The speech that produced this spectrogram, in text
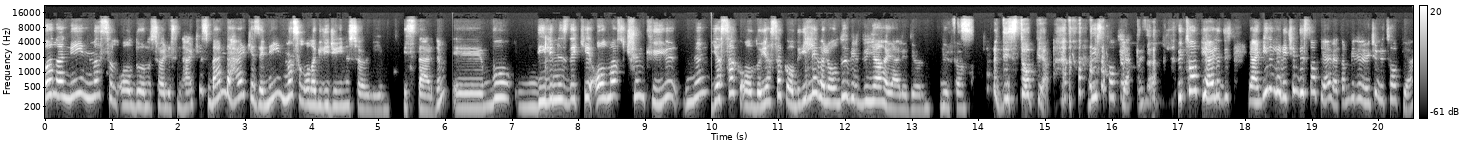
Bana neyin nasıl olduğunu söylesin herkes. Ben de herkese neyin nasıl olabileceğini söyleyeyim isterdim. E, bu dilimizdeki olmaz çünkü'nün yasak olduğu, yasak olduğu, illegal olduğu bir dünya hayal ediyorum Gülfem. Distopya. Distopya. Ütopya ile dis yani birileri için distopya evet ama birileri için ütopya.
